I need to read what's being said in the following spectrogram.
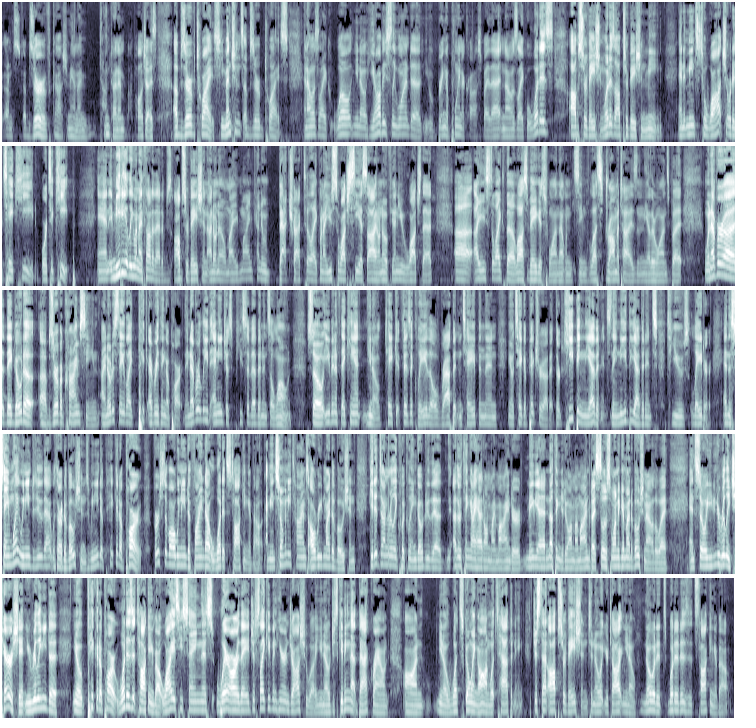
um, observe. Gosh, man, I'm tongue tied. I apologize. Observe twice. He mentions observe twice, and I was like, well, you know, he obviously wanted to you know, bring a point across by that, and I was like, well, what is observation? What does observation mean? And it means to watch or to take heed or to keep. And immediately when I thought of that observation, I don't know, my mind kind of backtracked to like when I used to watch CSI. I don't know if any of you watched that. Uh, I used to like the Las Vegas one. That one seemed less dramatized than the other ones, but whenever uh, they go to observe a crime scene, I notice they like pick everything apart. They never leave any just piece of evidence alone. So even if they can't, you know, take it physically, they'll wrap it in tape and then, you know, take a picture of it. They're keeping the evidence. They need the evidence to use later. And the same way, we need to do that with our devotions. We need to pick it apart. First of all, we need to find out what it's talking about. I mean, so many times I'll read my devotion, get it done really quickly, and go do the other thing I had on my mind, or maybe I had nothing to do on my mind, but I still just want to get my devotion out of the way. And so you need to really cherish it. And you really need to, you know, pick it apart. What is it talking about? Why is he saying this? Where are they? Just like even here in Joshua, you know, just giving that background on, you know, what's going on, what's happening. Just that observation to know what you're talking, you know, know what it's what it is it's talking about.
